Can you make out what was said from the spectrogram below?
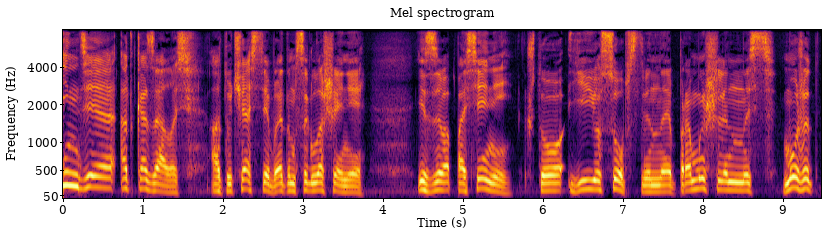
Индия отказалась от участия в этом соглашении из-за опасений, что ее собственная промышленность может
